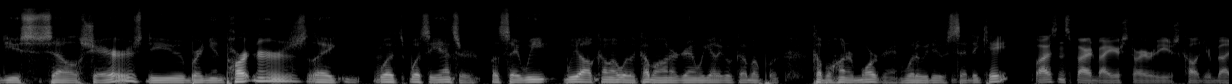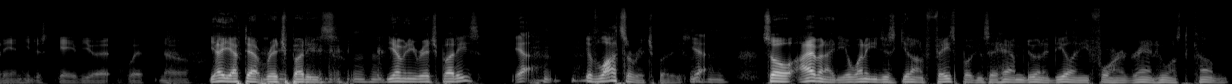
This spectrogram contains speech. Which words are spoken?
do you sell shares? Do you bring in partners? Like what's what's the answer? Let's say we we all come up with a couple hundred grand. We got to go come up with a couple hundred more grand. What do we do? Syndicate? Well, I was inspired by your story where you just called your buddy and he just gave you it with no. Yeah, you have to have rich buddies. Mhm. You have any rich buddies? Yeah. You have lots of rich buddies. Yeah. Mhm. So I have an idea. Why don't you just get on Facebook and say, "Hey, I'm doing a deal. I need 400 grand. Who wants to come?"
